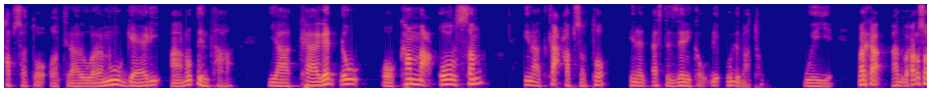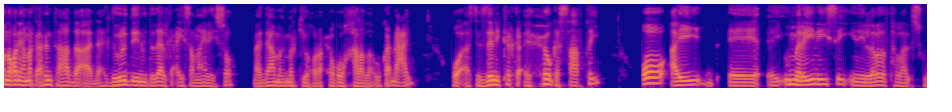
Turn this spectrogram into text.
cabsato oo tiraahdo waramuu gaadhi aan u dhintaa yaa kaaga dhow oo ka macquulsan inaad ka cabsato inaad astrazeneca u dhi- u dhimato weeye. Marka waxaan u soo noqonaya marka arrinta hadda aad dhahay dowladdeenu dadaalka ay samaynayso maadaama markii hore xogo khalada uu ka dhacay oo astrazenecarka ay xoogga saartay oo ay ay u malaynaysay inay labada tallaal isku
